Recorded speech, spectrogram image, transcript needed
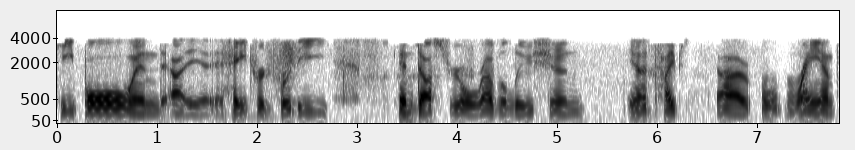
people and uh, hatred for the industrial revolution, you know, type uh, rants.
